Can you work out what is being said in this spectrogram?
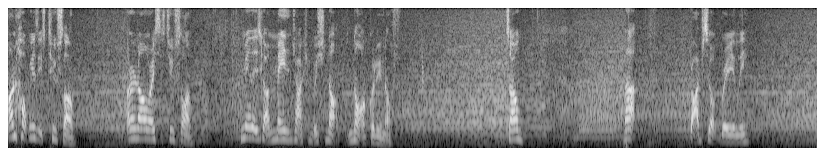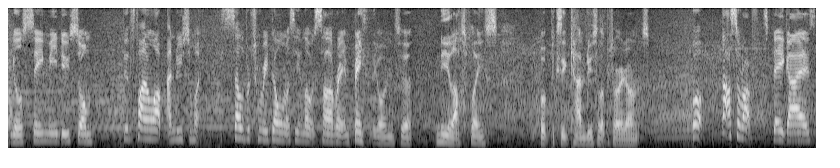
On Hot Wheels, it's too slow. On a normal race, it's too slow. Admittedly, it's got amazing traction, but it's not not good enough. So that wraps up really. You'll see me do some do the final lap and do some celebratory donuts, even though it's celebrating basically going into near last place. But because it can do celebratory donuts. But that's a wrap for today, guys.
